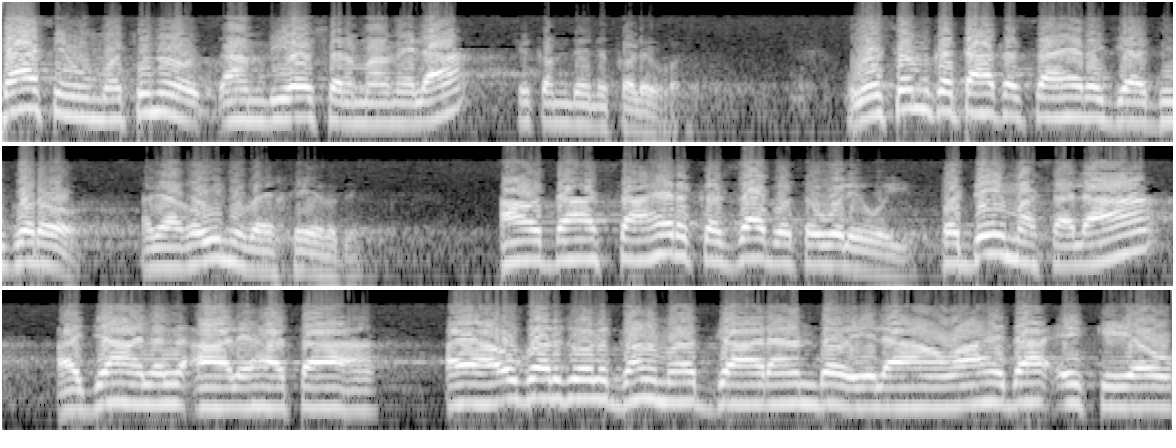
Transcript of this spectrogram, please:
دا ته امتونو د انبیو سره معاملې چې کم دین کړو وسم کته ته ساحر جادوګرو هغه غوینه به خیر دی او دا ساحر کذاب ته ولي وي په دې مسله اجال الالهتا ایا وګرځول ګڼ مدګاران د الہ واحده اک یو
